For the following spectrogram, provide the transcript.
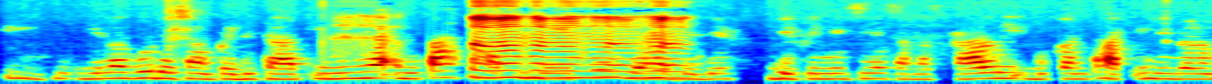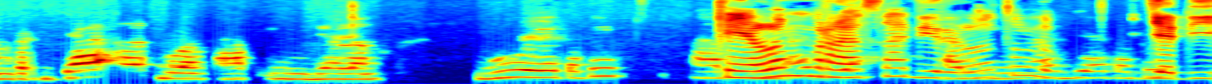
Ih, gila gue udah sampai di tahap ini ya. Entah tahap ini itu gak ada definisinya sama sekali. Bukan tahap ini dalam kerjaan bukan tahap ini dalam gue. Tapi kayak lo merasa diri lo tuh aja, tapi, jadi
